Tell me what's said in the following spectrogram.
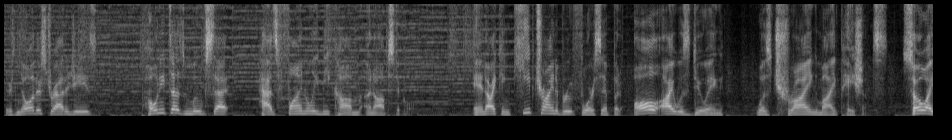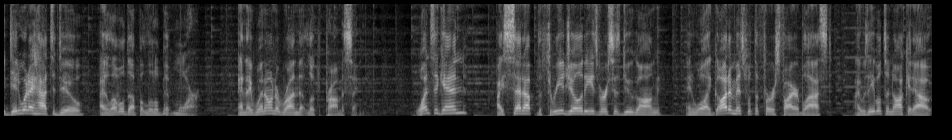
there's no other strategies. Ponyta's moveset has finally become an obstacle. And I can keep trying to brute force it, but all I was doing was trying my patience. So I did what I had to do. I leveled up a little bit more. And I went on a run that looked promising. Once again, I set up the three agilities versus Dewgong, and while I got a miss with the first Fire Blast, I was able to knock it out,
